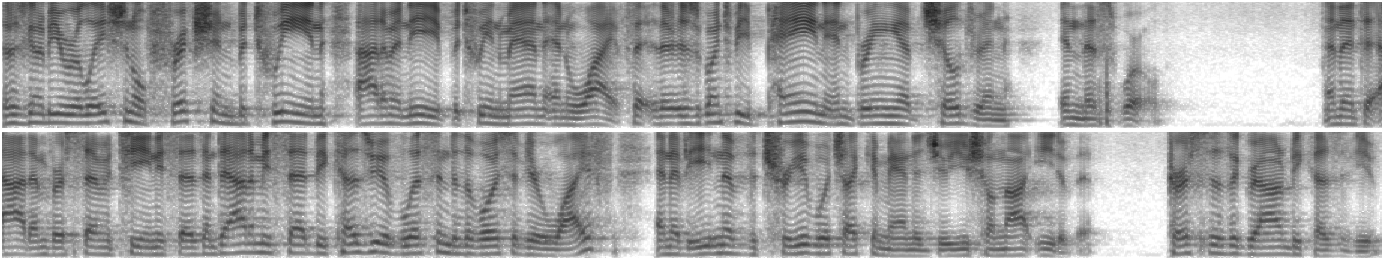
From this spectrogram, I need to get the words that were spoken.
There's going to be relational friction between Adam and Eve, between man and wife. There's going to be pain in bringing up children in this world. And then to Adam, verse 17, he says, And to Adam he said, Because you have listened to the voice of your wife and have eaten of the tree of which I commanded you, you shall not eat of it. Cursed is the ground because of you.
